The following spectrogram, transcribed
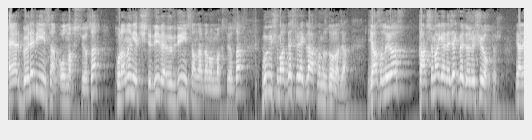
Eğer böyle bir insan olmak istiyorsak, Kur'an'ın yetiştirdiği ve övdüğü insanlardan olmak istiyorsak bu üç madde sürekli aklımızda olacak. Yazılıyor, karşıma gelecek ve dönüşü yoktur. Yani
